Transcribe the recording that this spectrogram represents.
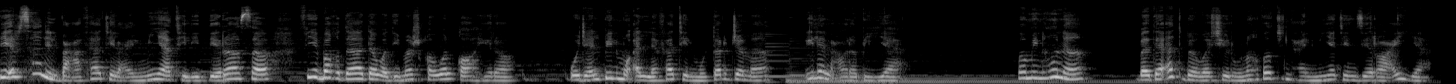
بإرسال البعثات العلمية للدراسة في بغداد ودمشق والقاهرة وجلب المؤلفات المترجمة إلى العربية. ومن هنا بدأت بواشر نهضة علمية زراعية.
